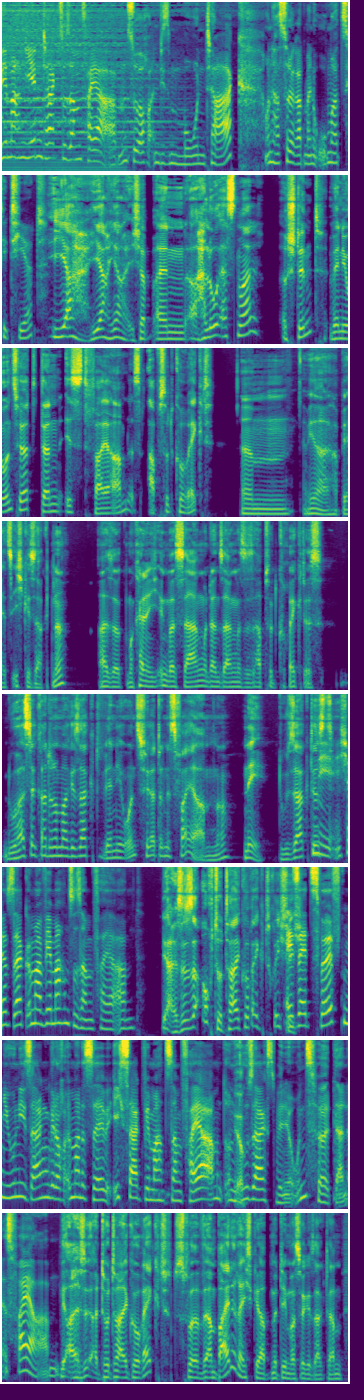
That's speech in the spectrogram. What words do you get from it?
Wir machen jeden Tag zusammen Feierabend, so auch an diesem Montag. Und hast du da gerade meine Oma zitiert? Ja, ja, ja. Ich habe ein Hallo erstmal. Stimmt, wenn ihr uns hört, dann ist Feierabend, das ist absolut korrekt. Ähm, ja, habe jetzt ich gesagt, ne? Also man kann ja nicht irgendwas sagen und dann sagen, dass es absolut korrekt ist. Du hast ja gerade nochmal gesagt, wenn ihr uns hört, dann ist Feierabend, ne? Nee, du sagtest. Nee, ich sag immer, wir machen zusammen Feierabend. Ja, es ist auch total korrekt, richtig. Ey, seit 12. Juni sagen wir doch immer dasselbe. Ich sag, wir machen zusammen Feierabend und Ja. du sagst, wenn ihr uns hört, dann ist Feierabend. Ja, also äh, total korrekt. War- wir haben beide recht gehabt mit dem, was wir gesagt haben.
